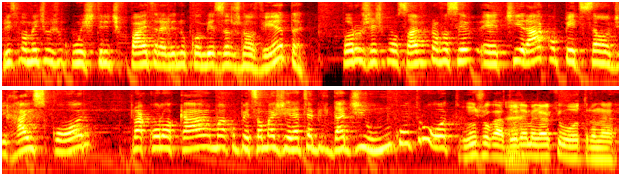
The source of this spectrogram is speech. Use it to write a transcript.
principalmente com o Street Fighter ali no começo dos anos 90, foram os responsáveis para você é, tirar a competição de high score para colocar uma competição mais direta de habilidade de um contra o outro. Um jogador é. melhor que o outro, né?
